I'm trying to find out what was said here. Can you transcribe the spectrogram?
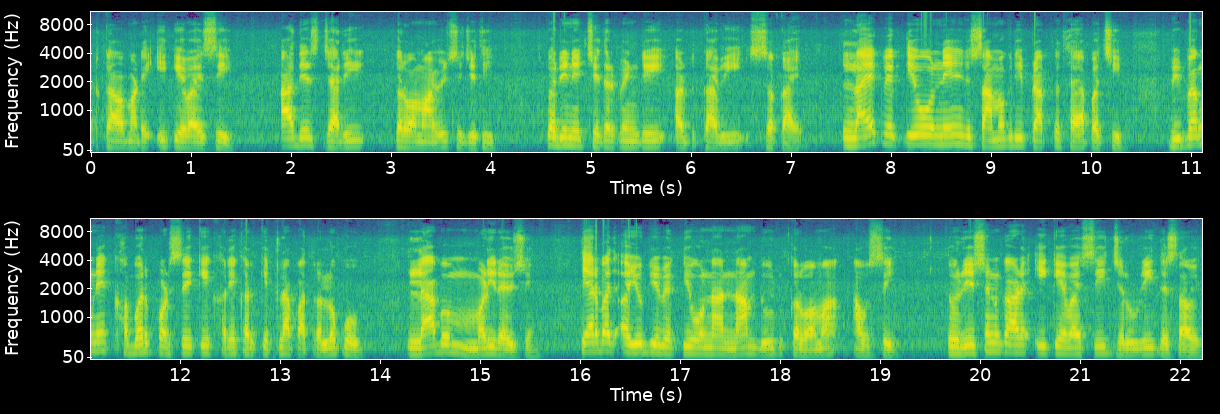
અટકાવવા માટે ઈ કેવાયસી આદેશ જારી કરવામાં આવ્યો છે જેથી કરીને છેતરપિંડી અટકાવી શકાય. લાયક વ્યક્તિઓને સામગ્રી પ્રાપ્ત થયા પછી વિભાગને ખબર પડશે કે ખરેખર કેટલા પાત્ર લોકો લાભ મળી રહ્યો છે. ત્યારબાદ અયોગ્ય વ્યક્તિઓના નામ દૂર કરવામાં આવશે. તો રેશન કાર્ડ ઈ કેવાયસી જરૂરી દસ્તાવેજ.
